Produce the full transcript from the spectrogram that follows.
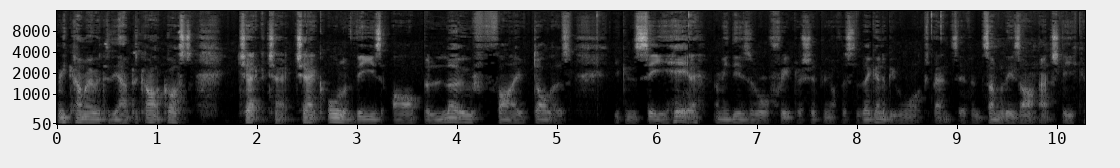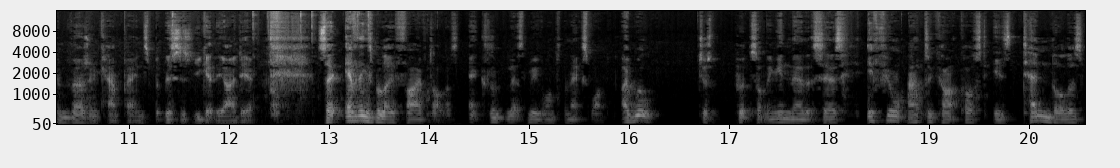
we come over to the add to cart cost, check, check, check. All of these are below $5. You can see here, I mean, these are all free plus shipping offers, so they're going to be more expensive. And some of these aren't actually conversion campaigns, but this is, you get the idea. So everything's below $5. Excellent. Let's move on to the next one. I will just put something in there that says, if your add to cart cost is $10,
